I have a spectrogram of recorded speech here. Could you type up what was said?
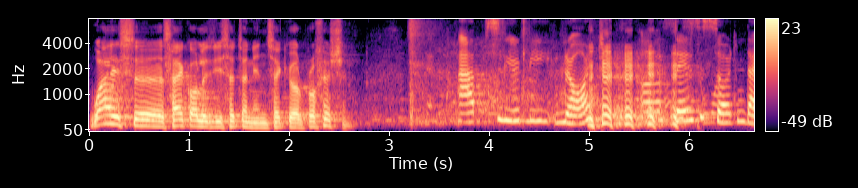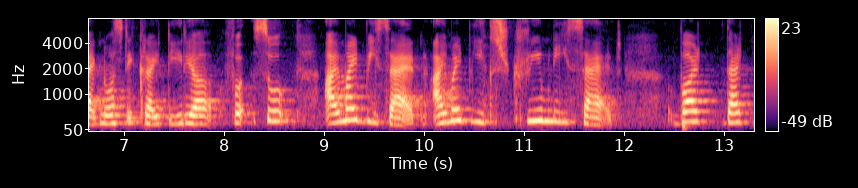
Why is uh, psychology such an insecure profession? Absolutely not. Uh, there's a certain diagnostic criteria for, so I might be sad, I might be extremely sad, but that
